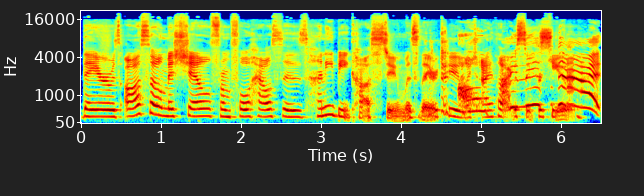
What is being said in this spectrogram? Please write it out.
there was also Michelle from Full House's honeybee costume was there too, which oh, I thought I was super cute. That.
